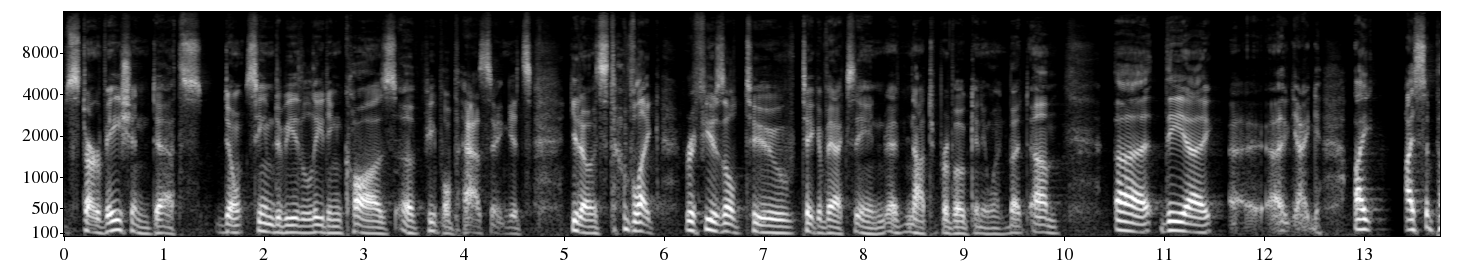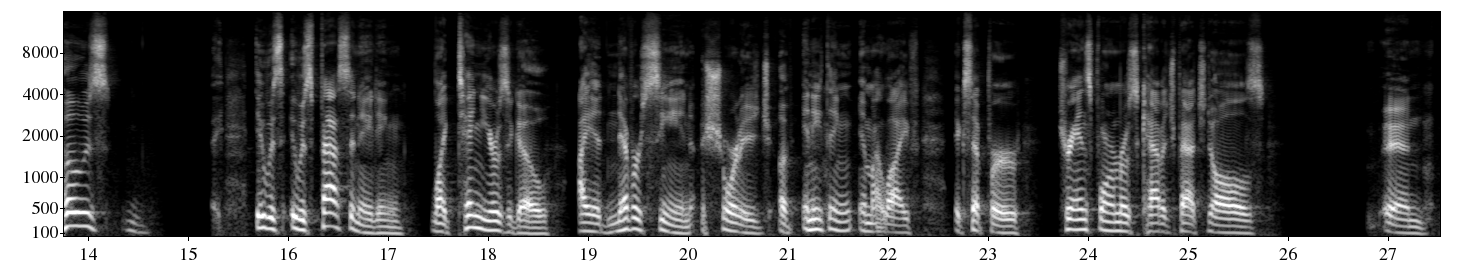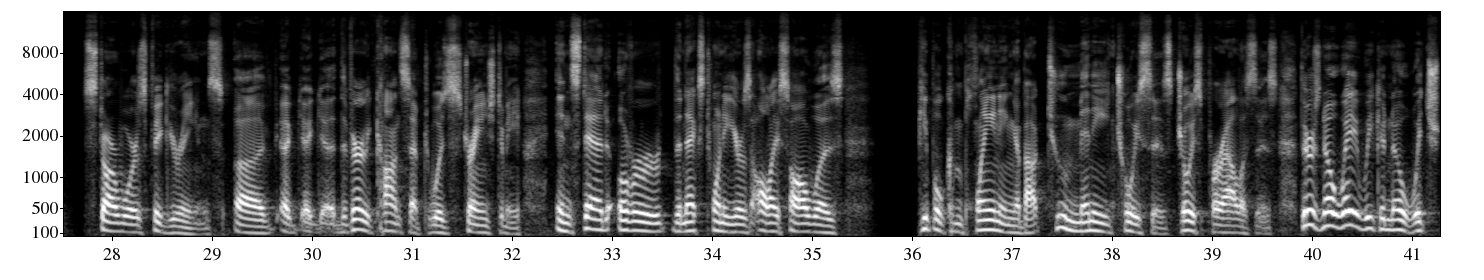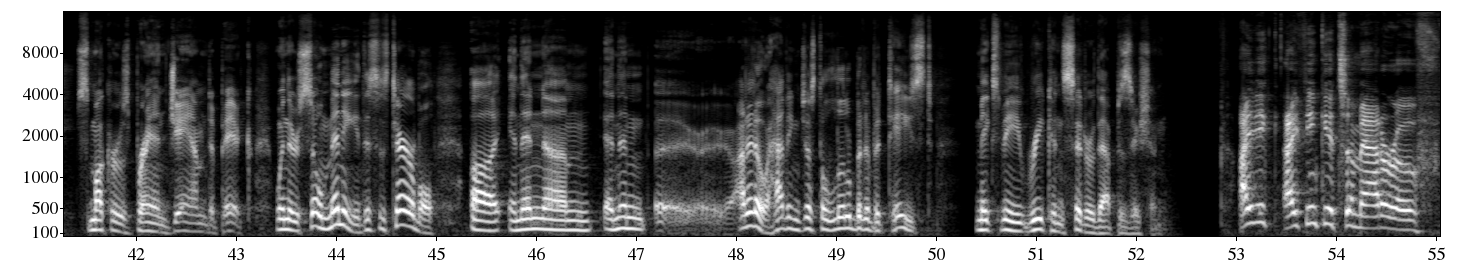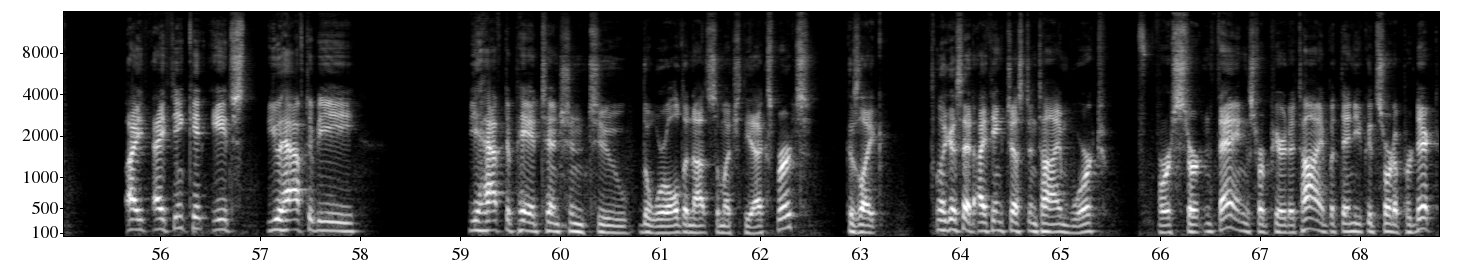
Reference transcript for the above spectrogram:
starvation deaths don't seem to be the leading cause of people passing. It's, you know, it's stuff like refusal to take a vaccine, uh, not to provoke anyone. But um, uh, the uh, I, I, I suppose it was it was fascinating. Like ten years ago, I had never seen a shortage of anything in my life except for Transformers, Cabbage Patch Dolls, and Star Wars figurines. Uh, uh, uh, the very concept was strange to me. Instead, over the next 20 years, all I saw was people complaining about too many choices, choice paralysis. There's no way we can know which Smucker's brand jam to pick when there's so many. This is terrible. Uh, and then, um, and then, uh, I don't know, having just a little bit of a taste makes me reconsider that position. I think I think it's a matter of I, I think it, it's you have to be you have to pay attention to the world and not so much the experts because like like i said i think just in time worked for certain things for a period of time but then you could sort of predict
